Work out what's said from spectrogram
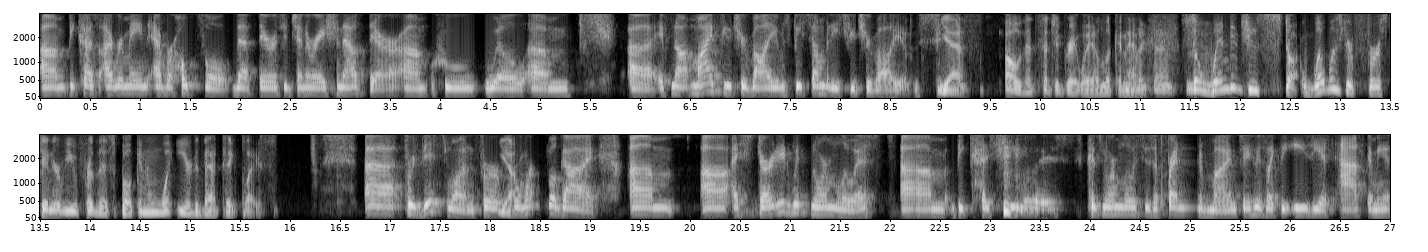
um, because I remain ever hopeful that there is a generation out there um, who will, um, uh, if not my future volumes, be somebody's future volumes. Yes. Oh, that's such a great way of looking at like it. That. So, yeah. when did you start? What was your first interview for this book, and what year did that take place? Uh, for this one, for yeah. for Wonderful Guy, um, uh, I started with Norm Lewis um, because he was because Norm Lewis is a friend of mine, so he was like the easiest ask. I mean,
